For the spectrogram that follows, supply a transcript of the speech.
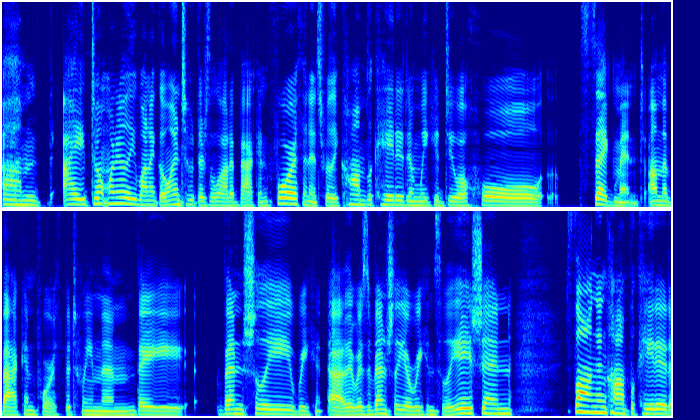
Um, I don't really want to go into it. There's a lot of back and forth, and it's really complicated, and we could do a whole segment on the back and forth between them. They eventually, uh, there was eventually a reconciliation. It's long and complicated.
